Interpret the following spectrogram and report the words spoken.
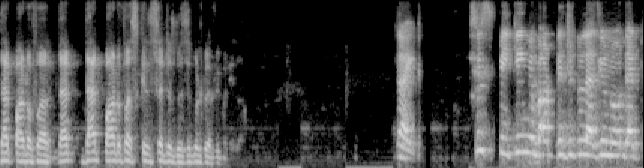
That part of our that that part of our skill set is visible to everybody now. Right. So speaking about digital, as you know that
